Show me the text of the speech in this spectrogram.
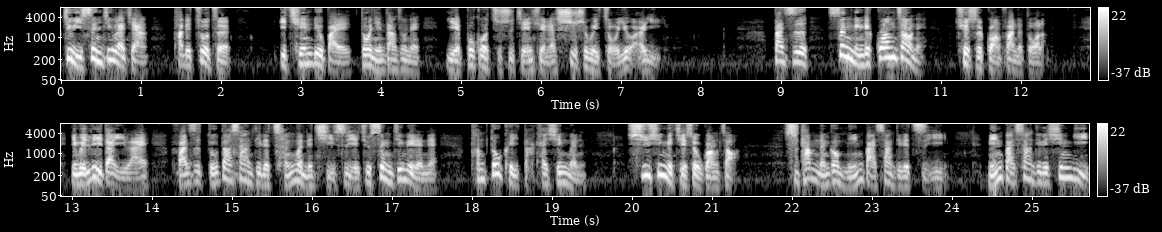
就以圣经来讲，它的作者一千六百多年当中呢，也不过只是拣选了四十位左右而已。但是圣灵的光照呢，却是广泛的多了。因为历代以来，凡是读到上帝的沉稳的启示，也就圣经的人呢，他们都可以打开心门，虚心的接受光照，使他们能够明白上帝的旨意，明白上帝的心意，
